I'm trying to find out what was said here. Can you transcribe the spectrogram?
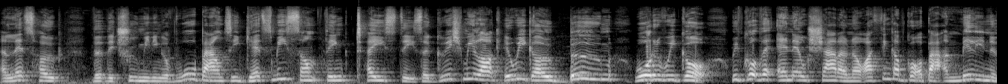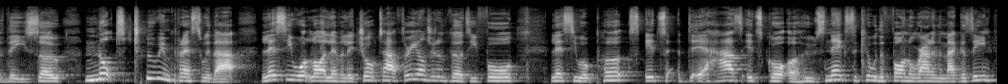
and let's hope that the True Meaning of War bounty gets me something tasty. So wish me luck, here we go, boom, what have we got? We've got the NL Shadow. Now, I think I've got about a million of these, so not too impressed with that. Let's see what light level it dropped at, 334. Let's see what perks it's, it has. It's got a Who's Next to kill the final round in the magazine.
